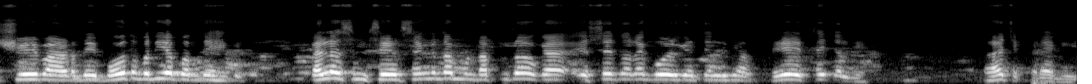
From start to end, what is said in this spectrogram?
ਛੇ ਵਾਰਡ ਦੇ ਬਹੁਤ ਵਧੀਆ ਬੰਦੇ ਹੈਗੇ। ਪਹਿਲਾਂ ਸ਼ਮਸ਼ੇਰ ਸਿੰਘ ਦਾ ਮੁੰਡਾ ਪੂਰਾ ਹੋ ਗਿਆ ਇਸੇ ਤਰ੍ਹਾਂ ਗੋਲੀਆਂ ਚੱਲੀਆਂ ਫੇਰ ਇੱਥੇ ਚੱਲੇ। ਆ ਚੱਕਰ ਹੈਗੀ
